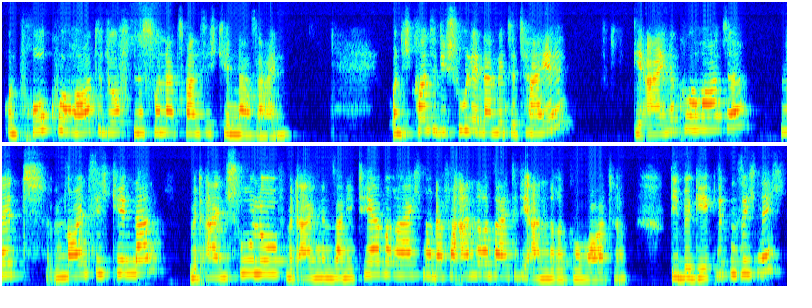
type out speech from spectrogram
und pro Kohorte durften es 120 Kinder sein. Und ich konnte die Schule in der Mitte teilen. Die eine Kohorte mit 90 Kindern mit einem Schulhof, mit eigenen Sanitärbereichen und auf der anderen Seite die andere Kohorte. Die begegneten sich nicht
